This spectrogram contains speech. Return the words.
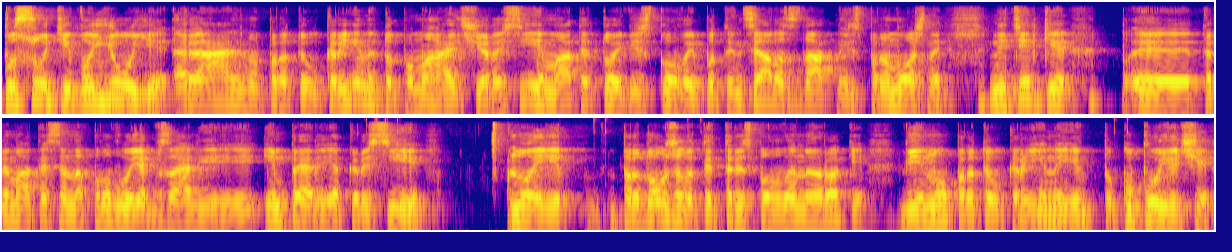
по суті воює реально проти України, допомагаючи Росії мати той військовий потенціал, здатний спроможний не тільки е, триматися на плаву, як взагалі імперія, як Росії. Ну і продовжувати три з половиною роки війну проти України. І купуючи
